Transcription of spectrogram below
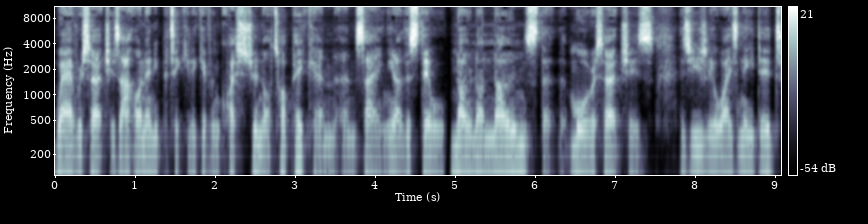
where research is at on any particular given question or topic and, and saying, you know, there's still known unknowns that, that more research is, is usually always needed.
